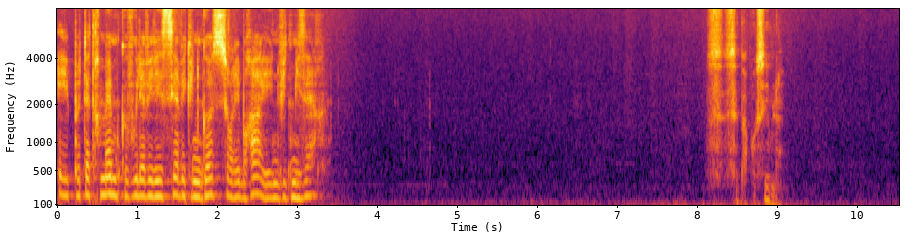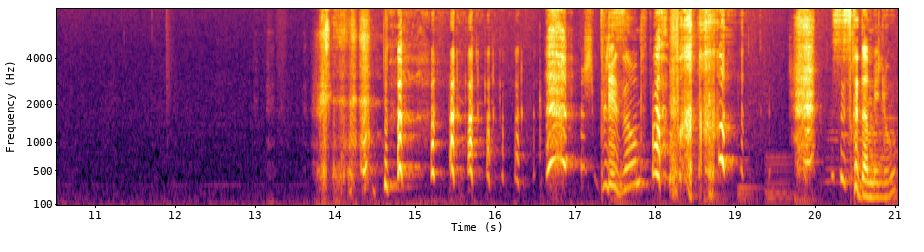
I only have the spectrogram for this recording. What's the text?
Et peut-être même que vous l'avez laissé avec une gosse sur les bras et une vie de misère. C'est pas possible. Je plaisante pas. Ce serait d'un mélo.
